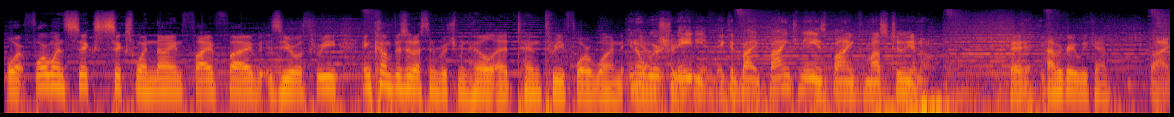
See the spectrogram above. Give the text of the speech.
or at 416 619 5503 and come visit us in Richmond Hill at 10341 You know, Yonge we're Street. Canadian. They could buy buying Canadian is buying from us too. You know. Okay, have a great weekend. Bye.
